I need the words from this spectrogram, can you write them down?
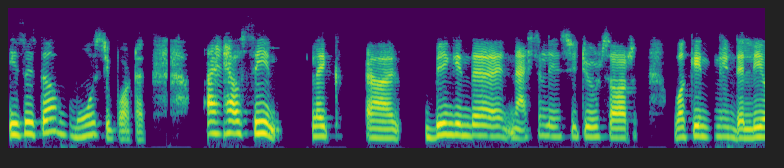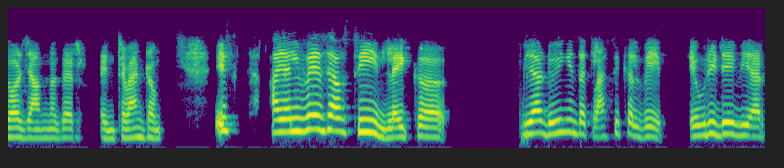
is, is the most important. I have seen like uh, being in the national institutes or working in Delhi or Jamnagar in Trivandrum, is I always have seen like uh, we are doing in the classical way. Every day we are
